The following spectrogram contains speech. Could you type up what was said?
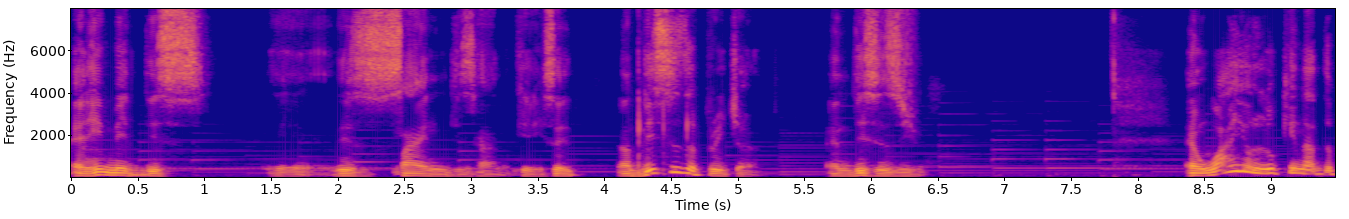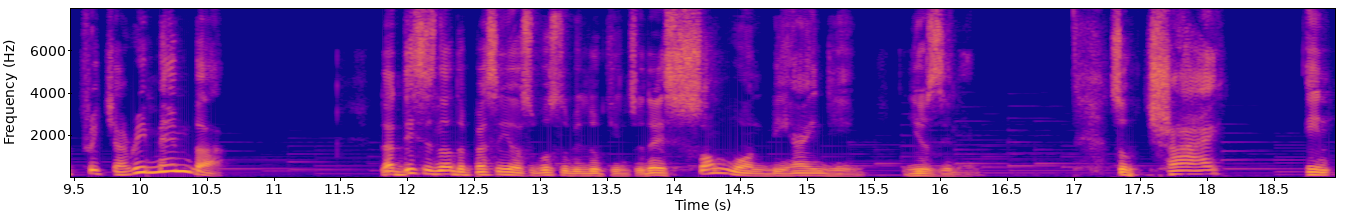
And he made this uh, this sign in his hand. Okay, he said, Now this is the preacher, and this is you. And while you're looking at the preacher, remember that this is not the person you're supposed to be looking to. There's someone behind him using him. So try in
